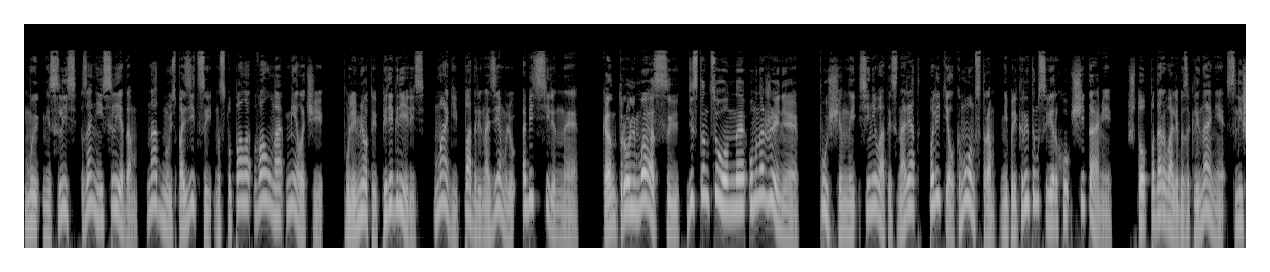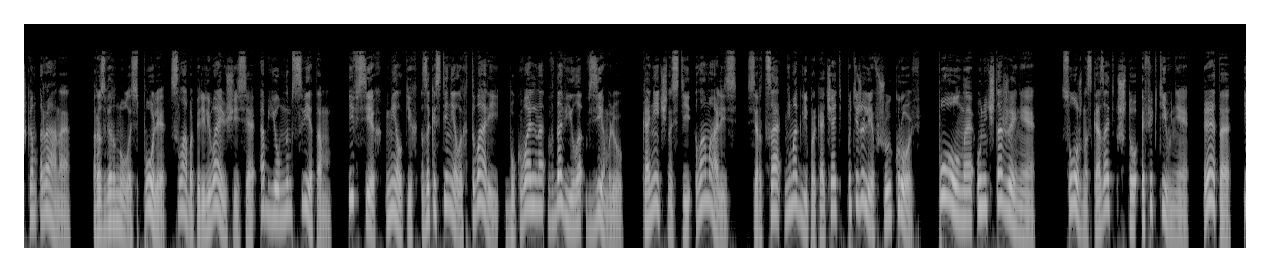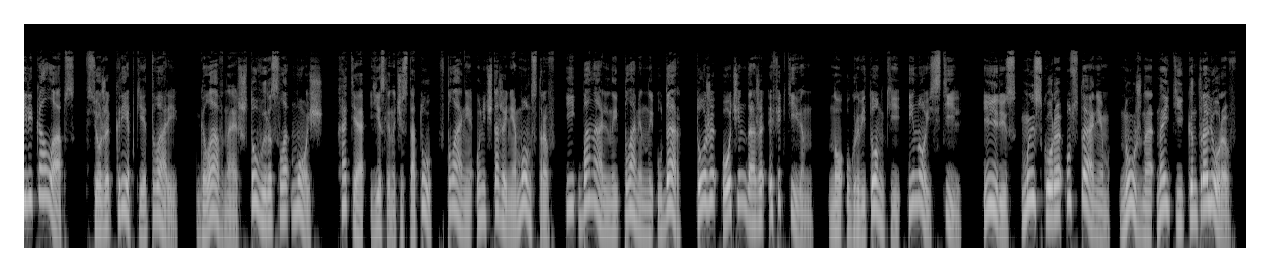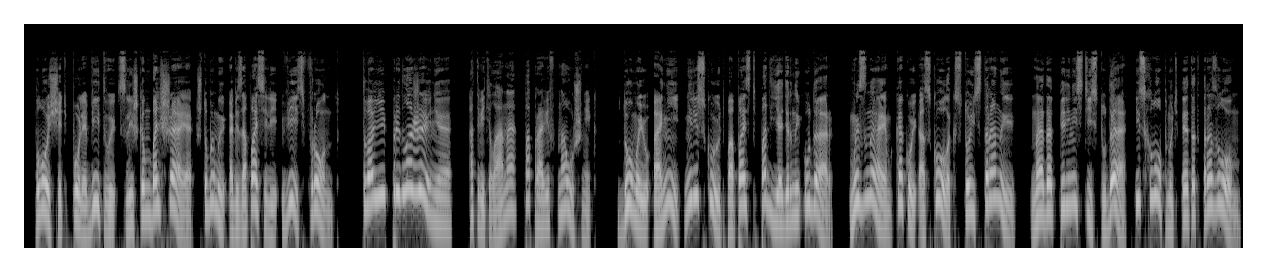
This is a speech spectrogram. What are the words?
Мы неслись за ней следом. На одну из позиций наступала волна мелочи. Пулеметы перегрелись, маги падали на землю обессиленные. «Контроль массы! Дистанционное умножение!» Пущенный синеватый снаряд полетел к монстрам, неприкрытым сверху щитами, что подорвали бы заклинание слишком рано. Развернулось поле, слабо переливающееся объемным светом, и всех мелких закостенелых тварей буквально вдавило в землю. Конечности ломались, сердца не могли прокачать потяжелевшую кровь. Полное уничтожение. Сложно сказать, что эффективнее, это или коллапс, все же крепкие твари. Главное, что выросла мощь. Хотя, если на чистоту, в плане уничтожения монстров и банальный пламенный удар тоже очень даже эффективен. Но у гравитонки иной стиль. «Ирис, мы скоро устанем. Нужно найти контролеров. Площадь поля битвы слишком большая, чтобы мы обезопасили весь фронт. Твои предложения», — ответила она, поправив наушник. «Думаю, они не рискуют попасть под ядерный удар. Мы знаем, какой осколок с той стороны. Надо перенестись туда и схлопнуть этот разлом.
